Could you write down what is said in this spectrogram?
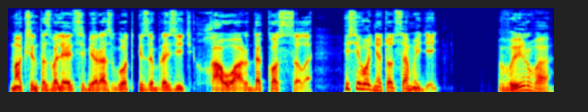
Максин позволяет себе раз в год изобразить Хауарда Коссела – и сегодня тот самый день. Вырва,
